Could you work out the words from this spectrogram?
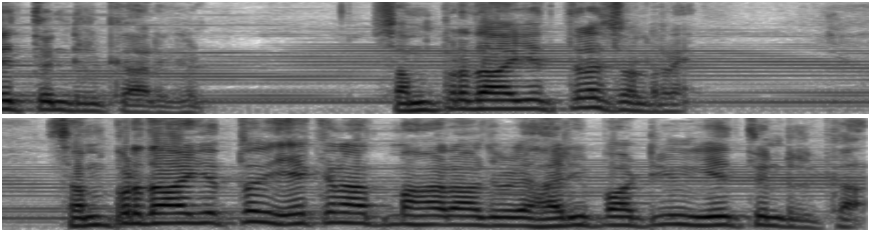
ஏத்துன்றிருக்கார்கள். சம்பிரதாயத்தில் சொல்கிறேன் சம்பிரதாயத்தில் ஏகநாத் மகாராஜுடைய ஹரிப்பாட்டையும் ஏத்துன்றிருக்கா.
